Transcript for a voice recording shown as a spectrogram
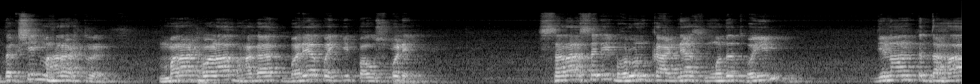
दक्षिण महाराष्ट्र मराठवाडा भागात बऱ्यापैकी पाऊस पडेल. सरासरी भरून काढण्यास मदत होईल. दिनांक दहा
